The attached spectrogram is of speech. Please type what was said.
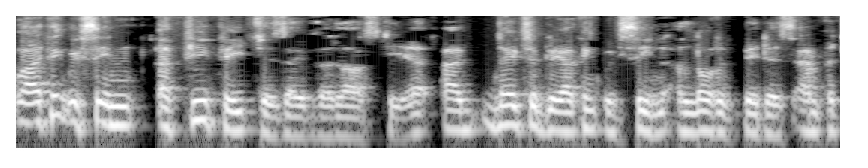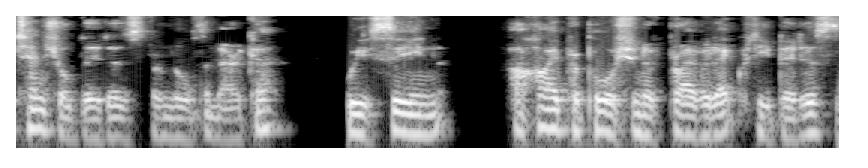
Well, I think we've seen a few features over the last year. Uh, notably, I think we've seen a lot of bidders and potential bidders from North America. We've seen a high proportion of private equity bidders,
